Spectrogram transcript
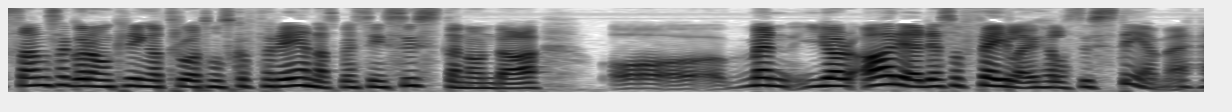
Sansa går omkring och tror att hon ska förenas med sin syster någon dag. Och, men gör Arya det så failar ju hela systemet.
